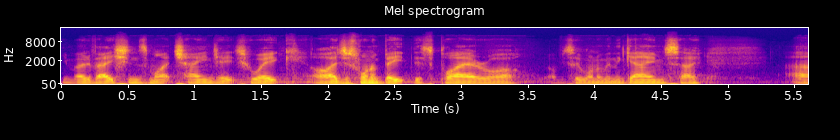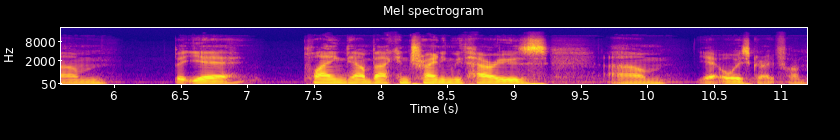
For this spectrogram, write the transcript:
your motivations might change each week. Oh, I just want to beat this player, or obviously want to win the game. So, um, but yeah, playing down back and training with Harry was, um, yeah, always great fun.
